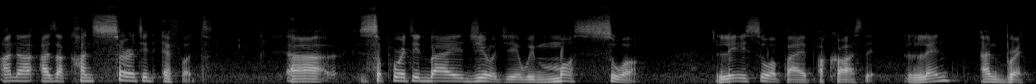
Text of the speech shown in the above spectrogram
a, as a concerted effort, uh, supported by GOJ, we must sewer, lay sewer pipe across the length and breadth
